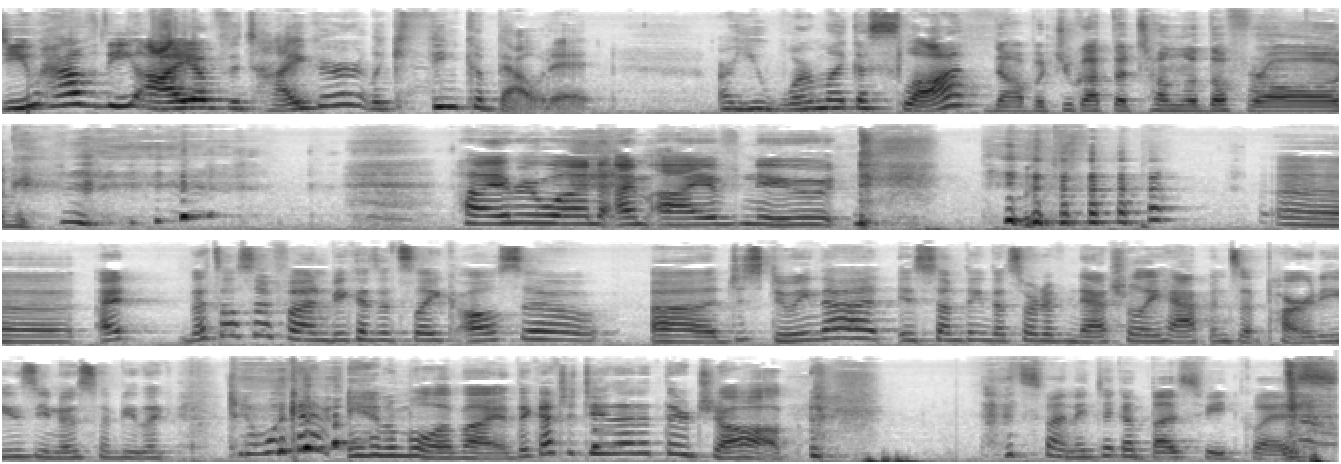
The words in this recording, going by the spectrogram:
Do you have the eye of the tiger? Like think about it. Are you warm like a sloth?" No, but you got the tongue of the frog. Hi everyone, I'm Eye of Newt. uh, I that's also fun because it's like also uh, just doing that is something that sort of naturally happens at parties. You know, so I'd be like, you know, what kind of animal am I? They got to do that at their job. That's fun. They took a BuzzFeed quiz.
